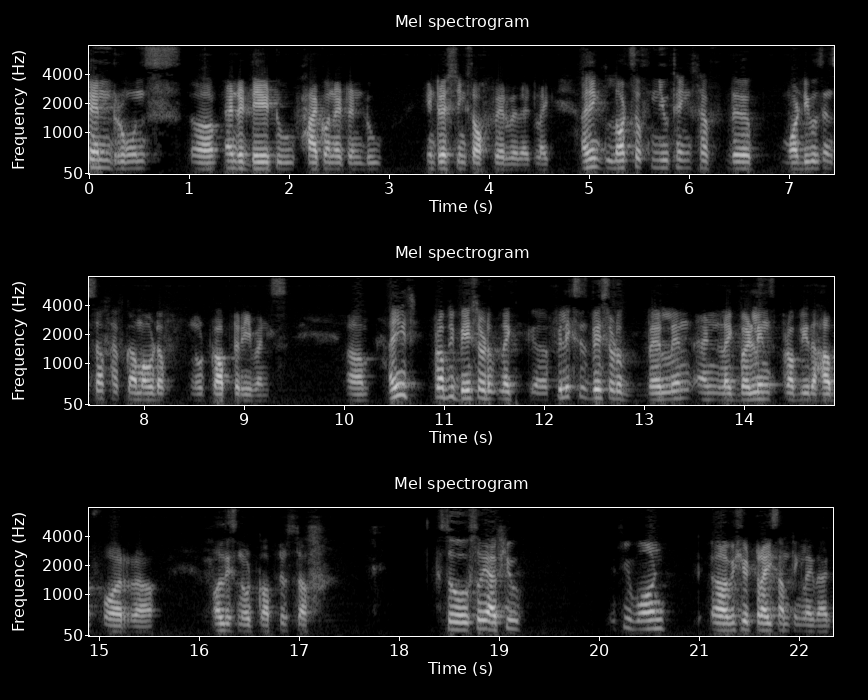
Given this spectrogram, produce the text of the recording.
10 drones uh, and a day to hack on it and do interesting software with it. Like I think lots of new things have the modules and stuff have come out of Nodecopter events. Um, I think it's probably based out of like uh, Felix is based out of Berlin, and like Berlin's probably the hub for all this Nodecopter stuff. So, so yeah, if you, if you want, uh, we should try something like that.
